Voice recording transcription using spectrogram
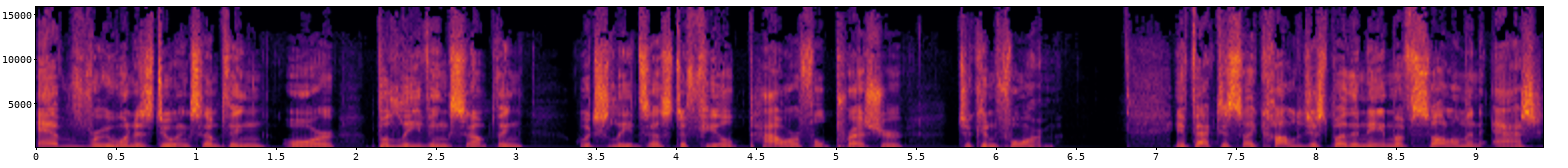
Everyone is doing something or believing something, which leads us to feel powerful pressure to conform. In fact, a psychologist by the name of Solomon Asch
